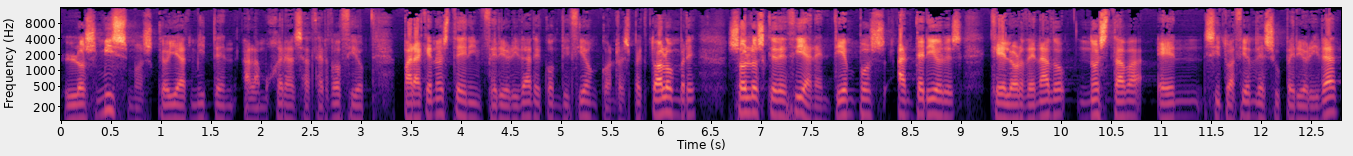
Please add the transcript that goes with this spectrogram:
Los mismos que hoy admiten a la mujer al sacerdocio para que no esté en inferioridad de condición con respecto al hombre son los que decían en tiempos anteriores que el ordenado no estaba en situación de superioridad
